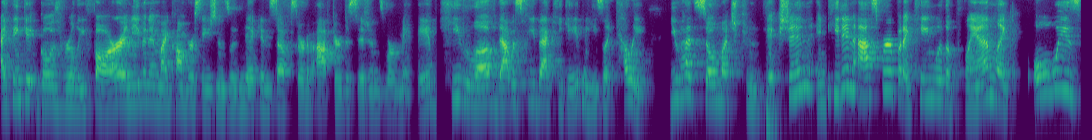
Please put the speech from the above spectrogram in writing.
I think it goes really far. And even in my conversations with Nick and stuff, sort of after decisions were made, he loved that was feedback he gave me. He's like, Kelly, you had so much conviction, and he didn't ask for it, but I came with a plan. Like always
